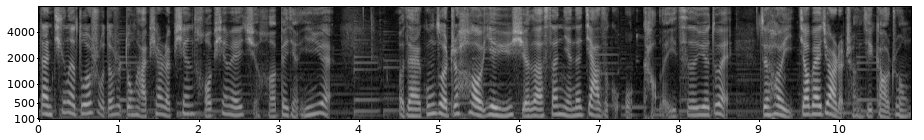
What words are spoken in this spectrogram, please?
但听的多数都是动画片的片头、片尾曲和背景音乐。我在工作之后，业余学了三年的架子鼓，考了一次乐队，最后以交白卷的成绩告终。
